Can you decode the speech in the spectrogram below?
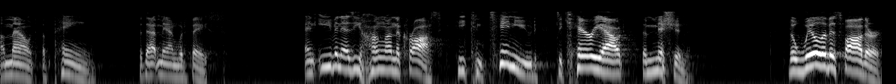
amount of pain that that man would face. And even as he hung on the cross, he continued to carry out the mission. The will of his father.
